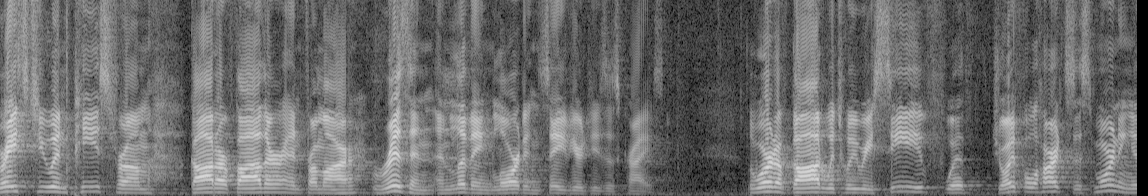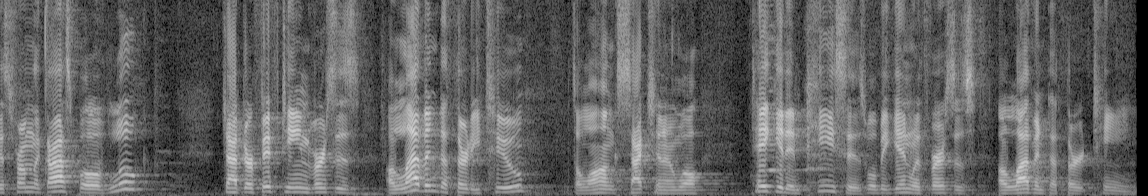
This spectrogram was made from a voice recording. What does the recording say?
Grace to you and peace from God our Father and from our risen and living Lord and Savior Jesus Christ. The Word of God which we receive with joyful hearts this morning is from the Gospel of Luke, chapter 15, verses 11 to 32. It's a long section and we'll take it in pieces. We'll begin with verses 11 to 13.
